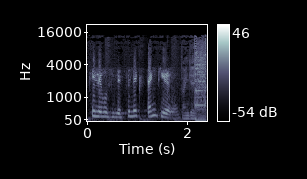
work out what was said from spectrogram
ke lebogile felix thank you. Thank you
